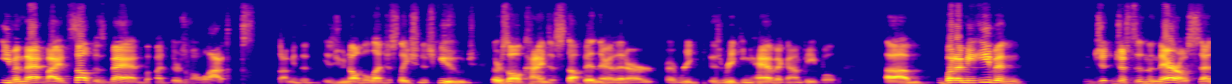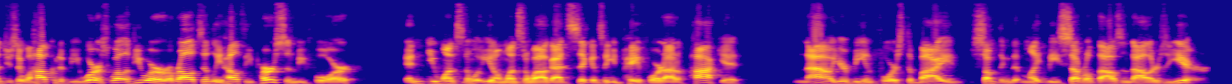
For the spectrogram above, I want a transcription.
even that by itself is bad but there's a lot of I mean, the, as you know, the legislation is huge. There's all kinds of stuff in there that are, are is wreaking havoc on people. Um, but I mean, even j- just in the narrow sense, you say, well, how could it be worse? Well, if you were a relatively healthy person before, and you once in a you know once in a while got sick, and so you'd pay for it out of pocket, now you're being forced to buy something that might be several thousand dollars a year,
